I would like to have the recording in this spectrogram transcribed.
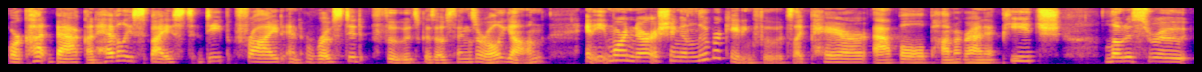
or cut back on heavily spiced, deep fried, and roasted foods, because those things are all yang, and eat more nourishing and lubricating foods like pear, apple, pomegranate, peach, lotus root,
